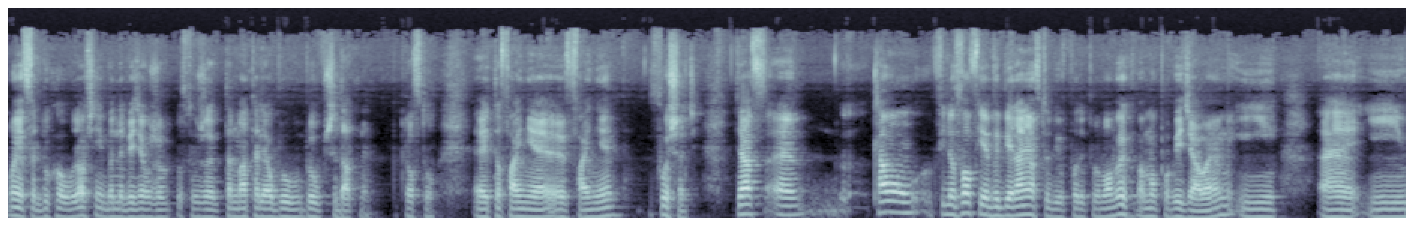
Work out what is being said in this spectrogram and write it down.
moje serducho urośnie i będę wiedział, że po prostu, że ten materiał był, był przydatny. Po prostu to fajnie, fajnie słyszeć. Teraz całą filozofię wybierania studiów podyplomowych Wam opowiedziałem i I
